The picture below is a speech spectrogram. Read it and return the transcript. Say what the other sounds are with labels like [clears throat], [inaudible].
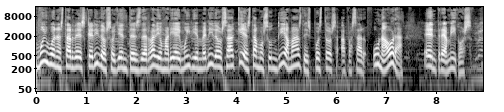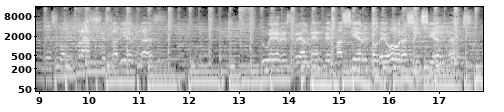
Muy buenas tardes, queridos oyentes de Radio María, y muy bienvenidos. Aquí estamos un día más dispuestos a pasar una hora entre amigos. Grandes con frases abiertas. Tú eres realmente más cierto de horas inciertas.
